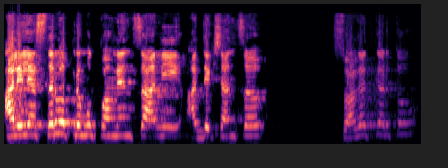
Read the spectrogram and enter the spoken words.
आलेल्या सर्व प्रमुख पाहुण्यांचं आणि अध्यक्षांचं स्वागत करतो.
